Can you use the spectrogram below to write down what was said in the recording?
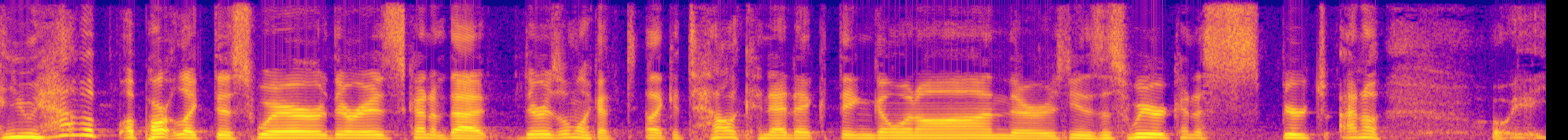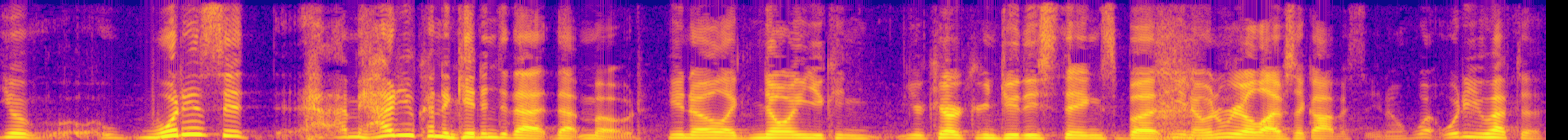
you have a, a part like this where there is kind of that there is almost like a like a telekinetic thing going on. There's you know this weird kind of spiritual. I don't. know, You know, what is it? I mean, how do you kind of get into that that mode? You know, like knowing you can your character can do these things, but you know, in real life, it's like obviously, you know, what, what do you have to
